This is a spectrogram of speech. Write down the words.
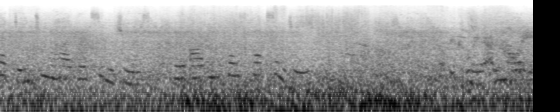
detecting two hybrid signatures. They are in close proximity. They'll be coming out of.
